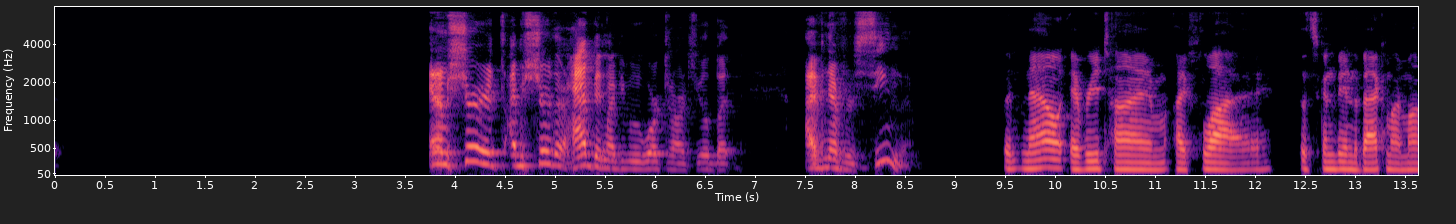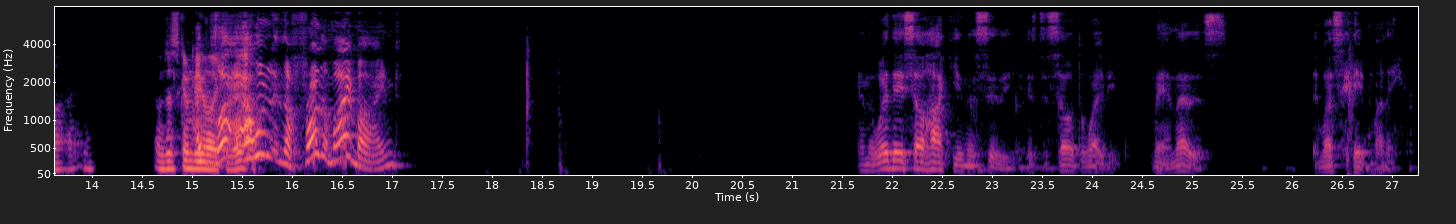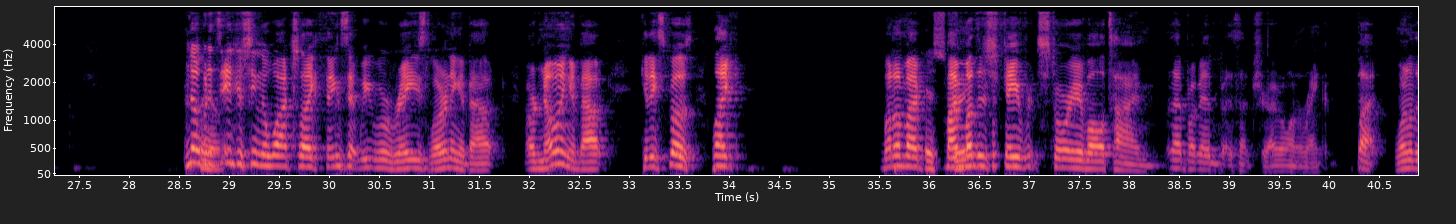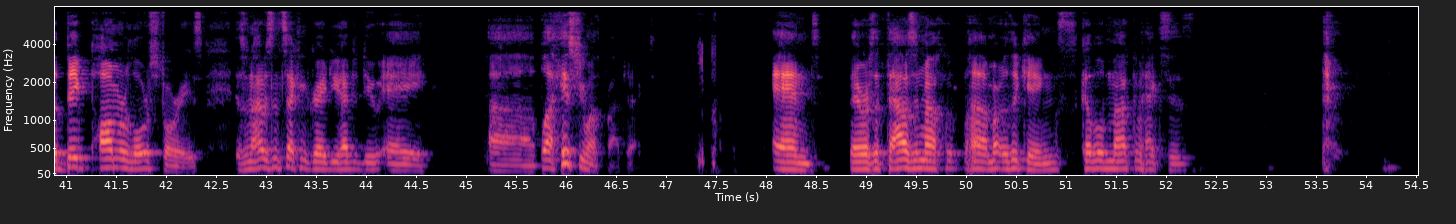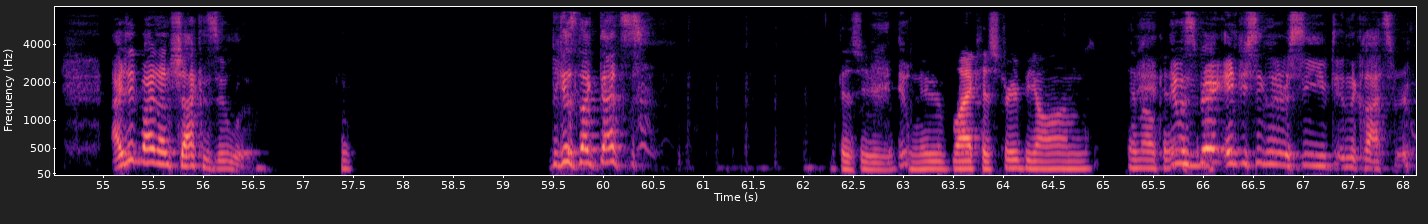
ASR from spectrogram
And I'm sure, it's, I'm sure there have been white people who worked at Hartsfield, but I've never seen them. But now every time I fly, that's going to be in the back of my mind. I'm just going to I'm be like, glad- I want it in the front of my mind. And the way they sell hockey in this city is to sell it to white people. Man, that is they must hate money. No, but it's interesting to watch like things that we were raised learning about or knowing about get exposed. Like one of my my mother's favorite story of all time. That probably that's not true. I don't want to rank them. But one of the big Palmer lore stories is when I was in second grade, you had to do a uh, Black History Month project, and there was a thousand Malcolm, uh, Martin Luther Kings, a couple of Malcolm X's. I did mine on Shaka Zulu because, like, that's because you It- knew Black history beyond MLK. it was very interestingly received in the classroom.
